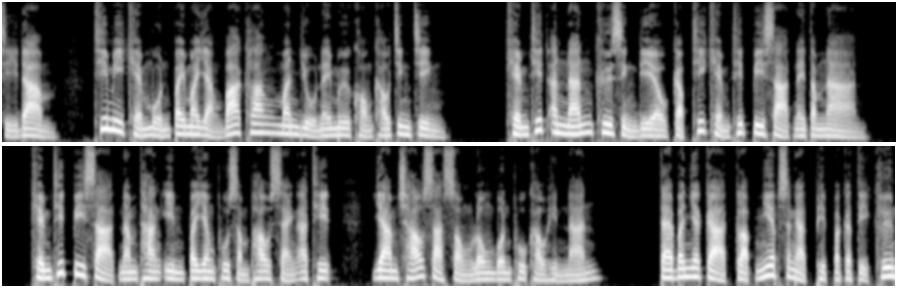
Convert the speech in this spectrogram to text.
สีดำ ที่มีเข็มหมุนไปมาอย่างบ้าคลั่งมันอยู่ในมือของเขาจริงๆ เข็มทิศอันนั้นคือสิ่งเดียวกับที่เข็มทิศปีศาจในตำนาน เข็มทิศปีศาจนำทางอินไปยังภูสำเภาแสงอาทิตย์ ยามเช้าสาดส่องลงบนภูเขาหินนั้น แต่บรรยากาศกลับเงียบสงัดผิดปกติคลื่น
